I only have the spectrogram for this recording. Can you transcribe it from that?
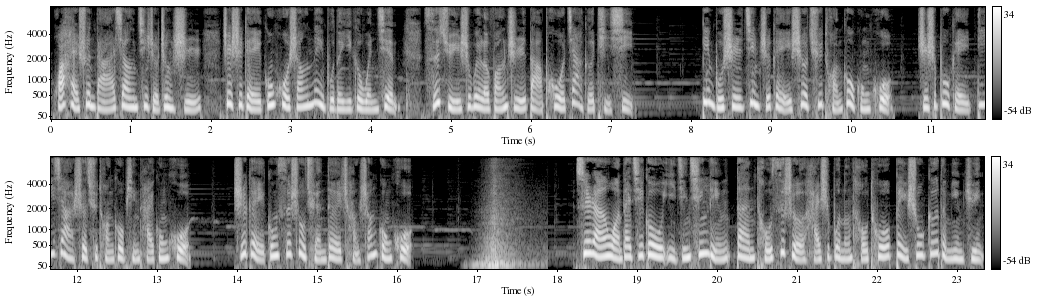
华海顺达向记者证实，这是给供货商内部的一个文件。此举是为了防止打破价格体系，并不是禁止给社区团购供货，只是不给低价社区团购平台供货，只给公司授权的厂商供货。虽然网贷机构已经清零，但投资者还是不能逃脱被收割的命运。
